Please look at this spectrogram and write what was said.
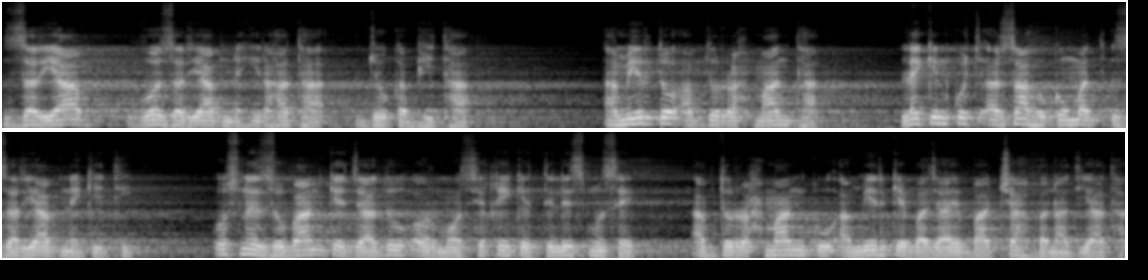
زریاب وہ زریاب نہیں رہا تھا جو کبھی تھا۔ امیر تو عبد الرحمن تھا، لیکن کچھ عرصہ حکومت زریاب نے کی تھی۔ اس نے زبان کے جادو اور موسیقی کے تلسم سے عبد الرحمن کو امیر کے بجائے بادشاہ بنا دیا تھا۔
